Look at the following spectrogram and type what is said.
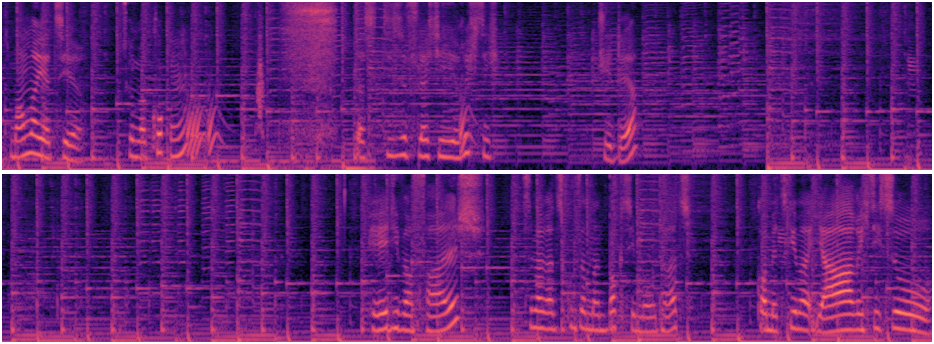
Was machen wir jetzt hier? Jetzt können wir gucken, dass diese Fläche hier richtig... Steht der? Okay, die war falsch. Ist immer ganz gut, wenn man Boxy-Mode hat. Komm, jetzt gehen wir. Ja, richtig so.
